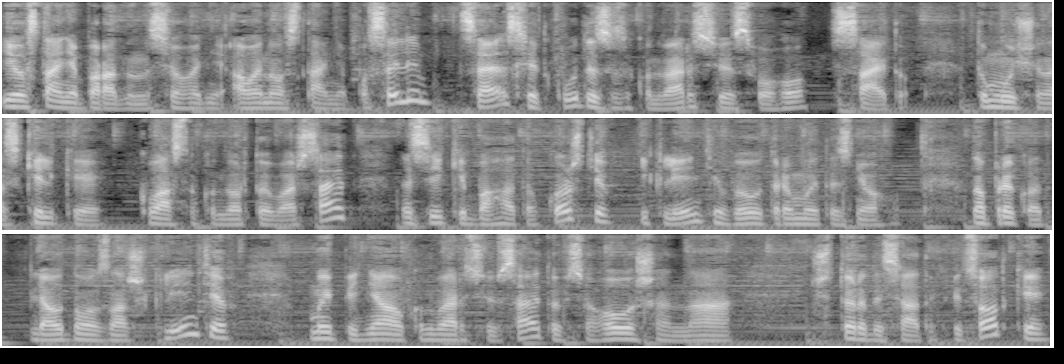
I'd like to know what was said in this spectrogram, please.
І остання порада на сьогодні, але не остання по силі, це слідкуйте за конверсією свого сайту, тому що наскільки класно конвертує ваш сайт, настільки багато коштів і клієнтів ви отримуєте з нього. Наприклад, для одного з наших клієнтів ми підняли конверсію сайту всього лише на 0,4%,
